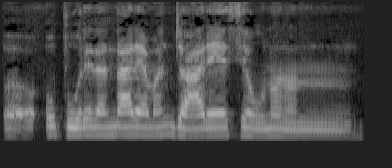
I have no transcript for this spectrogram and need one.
uh, oppure da andare a mangiare se uno non,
